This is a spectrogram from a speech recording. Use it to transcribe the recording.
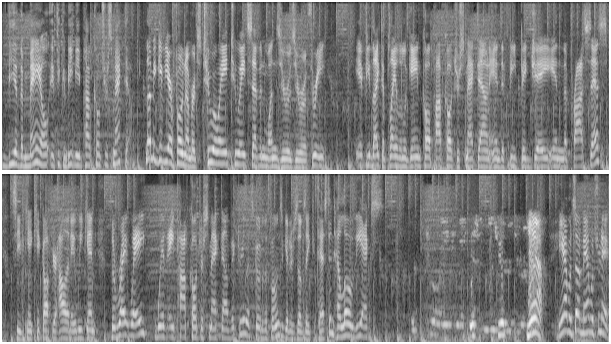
via the mail if you can beat me Pop Culture Smackdown. Let me give you our phone number. It's 208 287 1003. If you'd like to play a little game called Pop Culture Smackdown and defeat Big J in the process, see if you can't kick off your holiday weekend the right way with a Pop Culture Smackdown victory. Let's go to the phones and get ourselves a contestant. Hello, the X. Yeah, Yeah, what's up, man? What's your name?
